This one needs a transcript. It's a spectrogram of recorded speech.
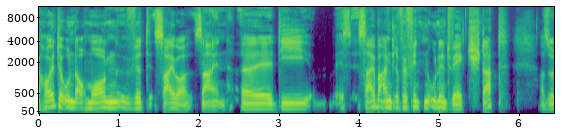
heute und auch morgen wird Cyber sein. Äh, die Cyberangriffe finden unentwegt statt. Also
